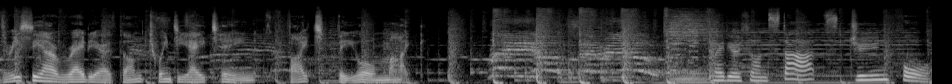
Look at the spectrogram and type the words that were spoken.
3CR Radiothon 2018 Fight for Your Mic. Radiothon starts June 4th.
